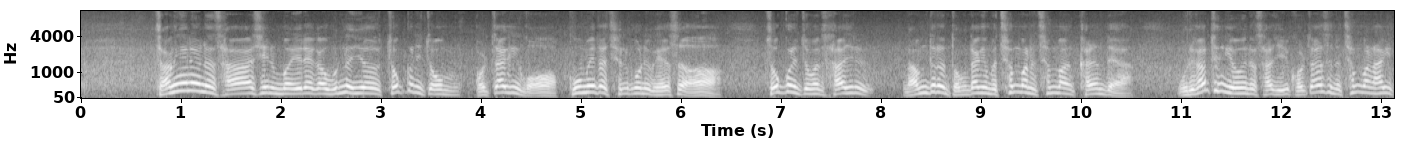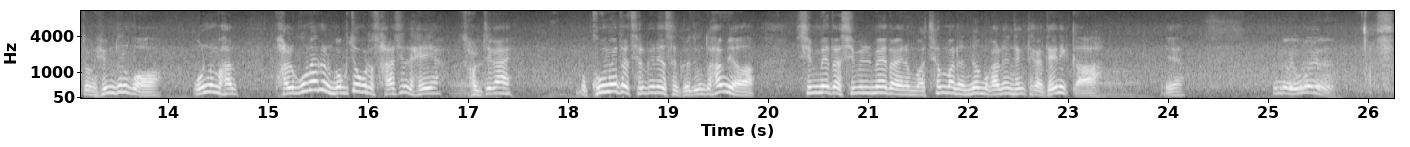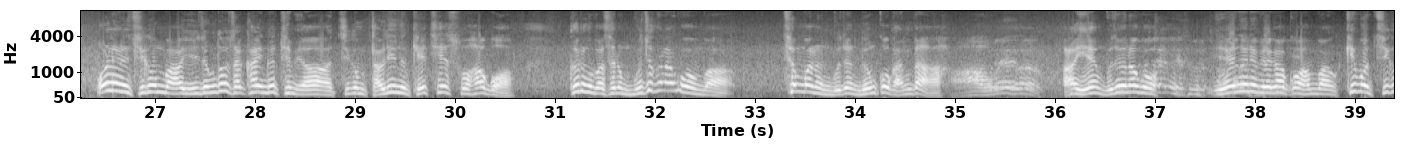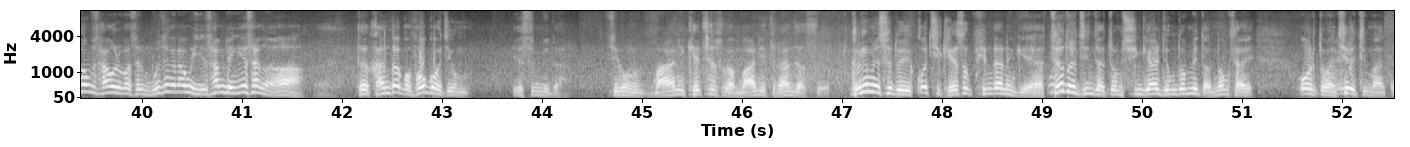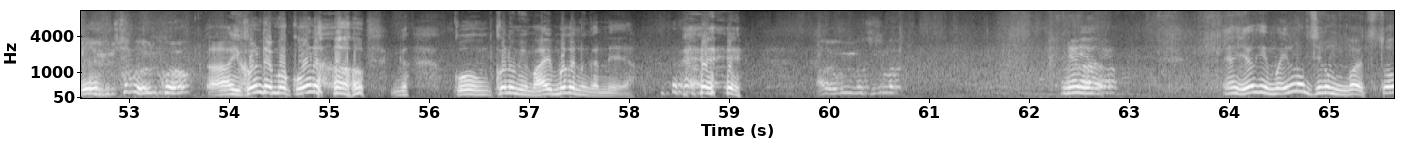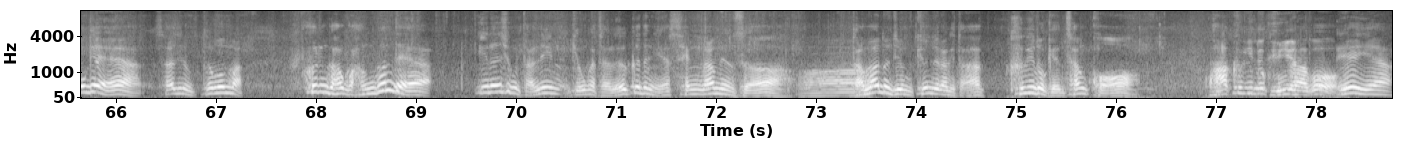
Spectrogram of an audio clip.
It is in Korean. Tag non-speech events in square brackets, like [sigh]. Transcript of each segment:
작년에는 사실 뭐 이래가 우리는 이 조건이 좀 골짜기고 9m 철근이고 해서 조건이 좀 사실 남들은 동당에 뭐 천만 원 천만 원 가는데 우리 같은 경우에는 사실 이 골짜기에서는 천만 원 하기 좀 힘들고 오늘 한 8, 900을 목적으로 사실 해야 솔직하게. 뭐 9m 철근에서 그 정도 하면 10m, 11m에는 뭐 천만 원 넘어가는 형태가 되니까. 예. 근데 올해는? 원래는 지금 막 이 정도 작가인 것 같으면 지금 달리는 개체 수하고 그런 거 봐서는 무조건 하고 막 천만 원 무조건 넘고 간다. 아 올해는 그럼? 아, 예, 무조건 하고 예년에 배갖고 한번 기본 지금 상황을 봐서는 무조건 하고 2, 300 이상은 더 간다고 보고 지금 있습니다. 지금 많이 개체 수가 많이 들어앉았어요. 그러면서도 이 꽃이 계속 핀다는 게 저도 진짜 좀 신기할 정도입니다. 농사 오랫동안 지었지만 오 이거 왜 이렇게 커요? 아, 이 그런데 뭐, 그거는, 그, [laughs] 그놈이 많이 먹었는 것 같네요. [laughs] 아 여기 이거 지금 막 예, 예. 예, 여기 뭐, 일로 지금 뭐, 속에 사실 더 보면 흐린 거 하고 한 건데, 이런 식으로 달리는 경우가 잘 없거든요. 생나면서. 아, 가마도 지금 균일하게 다 크기도 괜찮고. 과 크기도 균일하고 예, 예.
